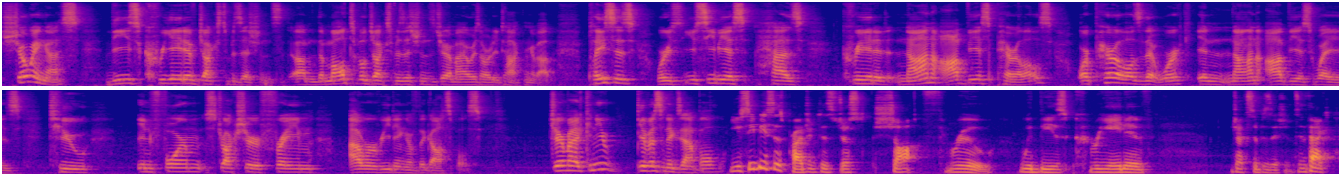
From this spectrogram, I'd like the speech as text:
showing us these creative juxtapositions, um, the multiple juxtapositions Jeremiah was already talking about. Places where Eusebius has created non obvious parallels or parallels that work in non obvious ways to inform, structure, frame our reading of the Gospels. Jeremiah, can you give us an example? Eusebius's project is just shot through with these creative juxtapositions. In fact,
